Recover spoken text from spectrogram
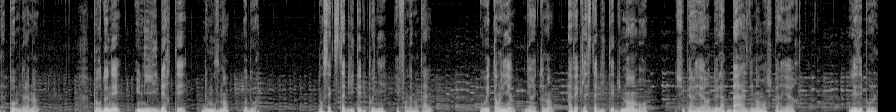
la paume de la main, pour donner une liberté de mouvement au doigt. Donc cette stabilité du poignet est fondamentale, ou est en lien directement avec la stabilité du membre supérieur, de la base du membre supérieur, les épaules.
